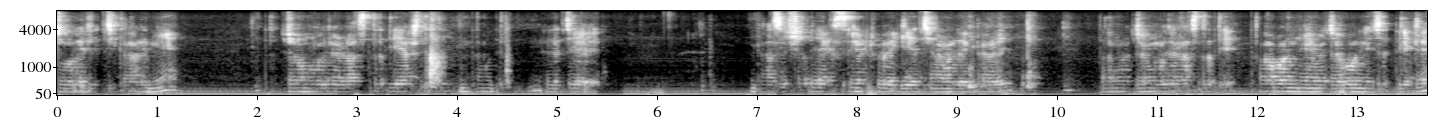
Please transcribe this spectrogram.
চলে এসেছি গাড়ি নিয়ে জঙ্গলের রাস্তা দিয়ে আসতে কিন্তু আমাদের যে গাছের সাথে অ্যাক্সিডেন্ট হয়ে গিয়েছে আমাদের গাড়ি আমরা জঙ্গলের রাস্তা দিয়ে আবার নেমে যাব নিচের দিকে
